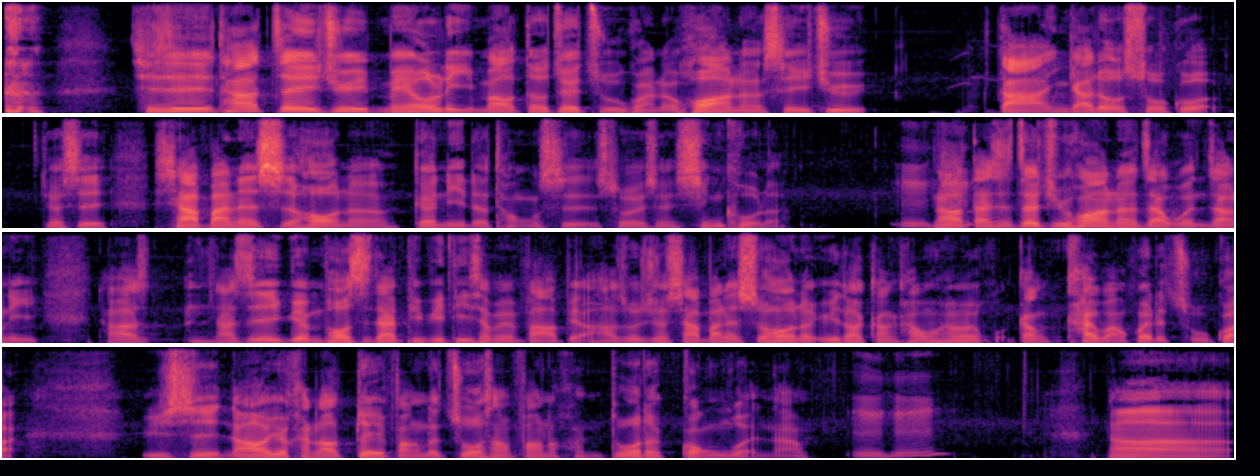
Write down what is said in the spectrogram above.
其实他这一句没有礼貌得罪主管的话呢，是一句大家应该都有说过。就是下班的时候呢，跟你的同事说一声辛苦了。嗯，然后但是这句话呢，在文章里，他他 是原 po 是在 PPT 上面发表。他说，就下班的时候呢，遇到刚开完会刚开完会的主管，于是然后又看到对方的桌上放了很多的公文啊。嗯哼，那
